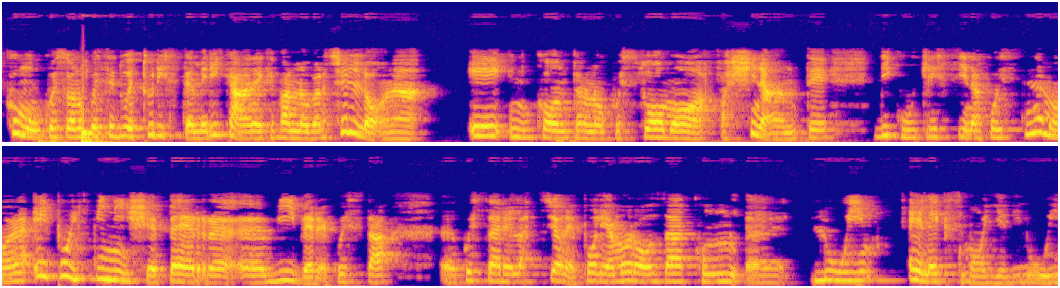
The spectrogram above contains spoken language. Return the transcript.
Comunque sono queste due turiste americane che vanno a Barcellona e incontrano quest'uomo affascinante di cui Cristina poi si innamora e poi finisce per eh, vivere questa, eh, questa, relazione poliamorosa con eh, lui e l'ex moglie di lui.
